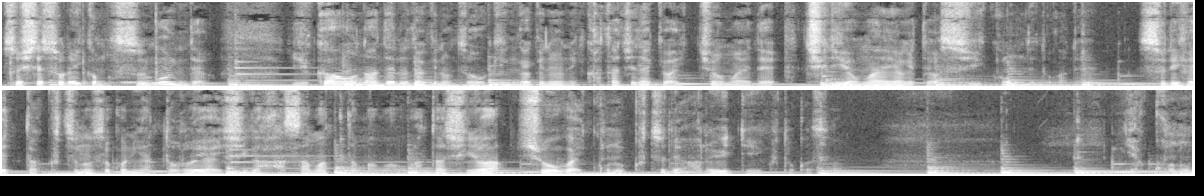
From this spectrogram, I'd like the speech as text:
そしてそれ以降もすごいんだよ。床を撫でるだけの雑巾がけのように形だけは一丁前で塵を舞い上げては吸い込んでとかね。すり減った靴の底には泥や石が挟まったまま私は生涯この靴で歩いていくとかさ。いやこの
